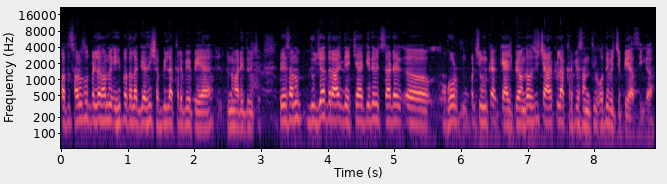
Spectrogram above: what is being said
ਪਤਾ ਸਾਨੂੰ ਤੋਂ ਪਹਿਲਾਂ ਸਾਨੂੰ ਇਹੀ ਪਤਾ ਲੱਗਿਆ ਸੀ 26 ਲੱਖ ਰੁਪਏ ਪਿਆ ਹੈ ਨਮਾਰੀ ਦੇ ਵਿੱਚ। ਫਿਰ ਸਾਨੂੰ ਦੂਜਾ ਦਰਾਜ ਦੇਖਿਆ ਕਿ ਇਹਦੇ ਵਿੱਚ ਸਾਡੇ ਅ, ਹੋਰ ਪਰਚੂਨ ਕੈਸ਼ ਪਿਆ ਹੁੰਦਾ ਉਸ ਵਿੱਚ 4 ਲੱਖ ਰੁਪਏ ਸੰਤੀ ਉਹਦੇ ਵਿੱਚ ਪਿਆ ਸੀਗਾ।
